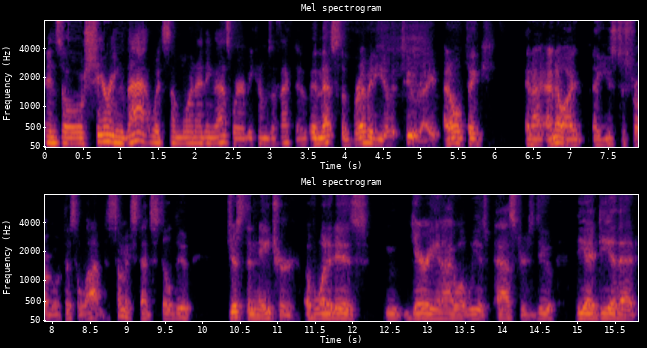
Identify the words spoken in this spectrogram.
and so sharing that with someone, I think that's where it becomes effective. and that's the brevity of it too, right? I don't think, and I, I know I, I used to struggle with this a lot, to some extent still do, just the nature of what it is, mm, Garry and I, what we as pastors do, the idea that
